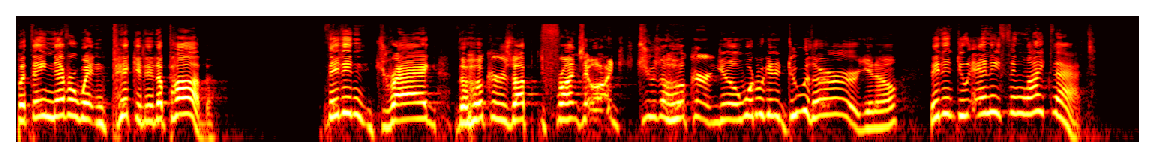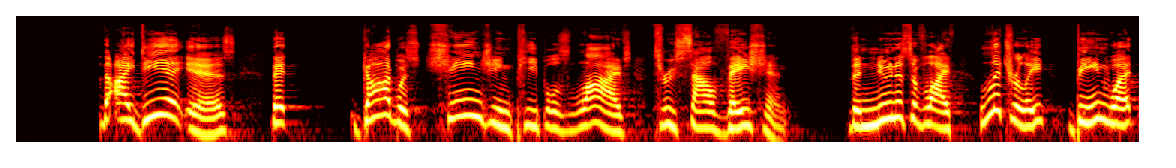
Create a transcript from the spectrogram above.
But they never went and picketed a pub. They didn't drag the hookers up front and say, oh, she's a hooker. You know, what are we going to do with her? You know, they didn't do anything like that. The idea is that God was changing people's lives through salvation. The newness of life, literally being what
